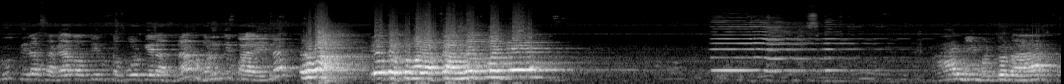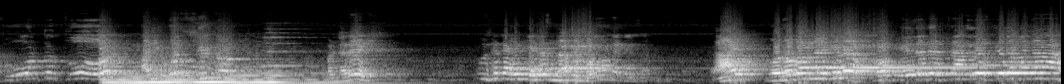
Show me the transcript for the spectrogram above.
तूच तिला सगळ्या बाबतीत सपोर्ट केलास ना म्हणून ती पळाली ना. अरे वा तर तुम्हाला चांगलंच माहिती काय मी म्हणतो ना चोर तो चोर. आणि वर शिरतो पण नरेश तुझं काही केलंच ना ते. बरोबर नाही केलं काय? बरोबर नाही केलं? अहो, केलं ते चांगलंच केलं बघा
